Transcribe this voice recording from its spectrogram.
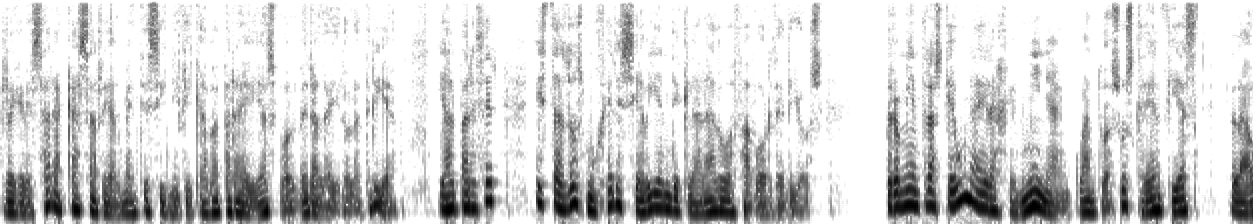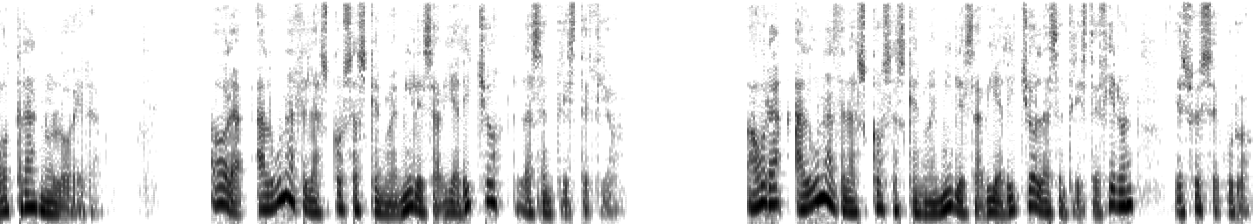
regresar a casa realmente significaba para ellas volver a la idolatría, y al parecer estas dos mujeres se habían declarado a favor de Dios. Pero mientras que una era genuina en cuanto a sus creencias, la otra no lo era. Ahora, algunas de las cosas que Noemí les había dicho las entristeció. Ahora, algunas de las cosas que Noemí les había dicho las entristecieron, eso es seguro.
